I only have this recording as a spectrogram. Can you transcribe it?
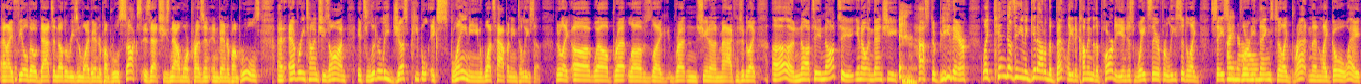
And I feel though that's another reason why Vanderpump Rules sucks is that she's now more present in Vanderpump Rules. And every time she's on, it's literally just people explaining what's happening to Lisa. They're like, uh, well, Brett loves like Brett and Scheana and Max. And she'd be like, oh, naughty, naughty, you know, and then she has to be there. Like Ken doesn't even get out of the Bentley to come into the party and just waits there for Lisa to like say some flirty things to like Brett and then like go away.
